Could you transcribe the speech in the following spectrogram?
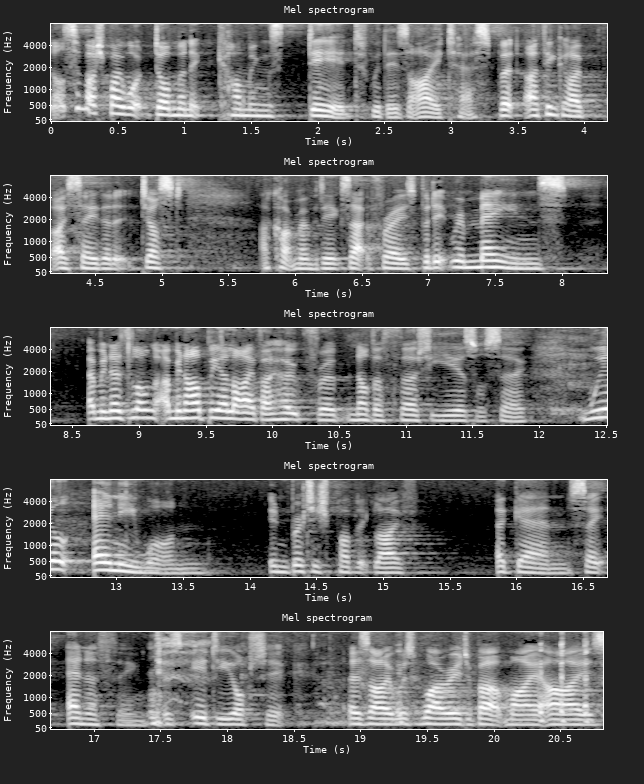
not so much by what Dominic Cummings did with his eye test, but I think I, I say that it just, I can't remember the exact phrase, but it remains. I mean, as long, I mean, I'll be alive, I hope, for another 30 years or so. Will anyone in British public life again say anything as idiotic as I was worried about my eyes,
